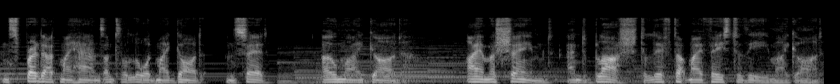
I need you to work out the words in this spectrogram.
and spread out my hands unto the Lord my God, and said, O my God, I am ashamed and blush to lift up my face to thee, my God.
